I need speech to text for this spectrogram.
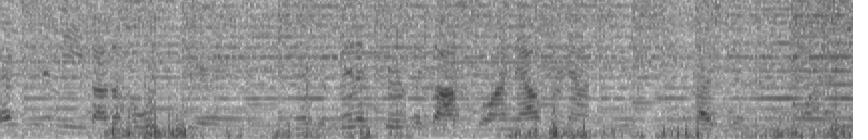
invested in me by the Holy Spirit, and as a minister of the gospel, I now pronounce you husband and wife.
